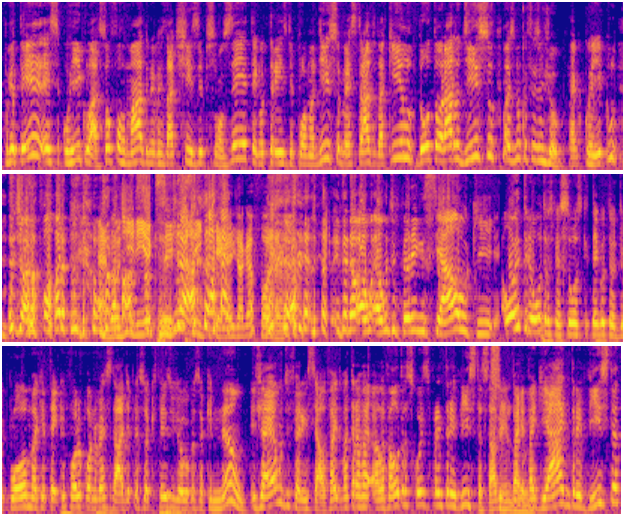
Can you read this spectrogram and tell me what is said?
Porque ter esse currículo, ah, sou formado na Universidade XYZ, tenho três diplomas disso, mestrado daquilo, doutorado disso, mas nunca fiz um jogo. Pega o currículo, joga fora. É, não diria que seja assim, que pega e joga fora. Entendeu? É um, é um diferencial que, ou entre outras pessoas que têm o teu diploma, que, tem, que foram pra universidade, a pessoa que fez o jogo, a pessoa que não, já é um diferencial. Vai, vai levar outras coisas pra entrevista, sabe? Vai, vai guiar a entrevista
